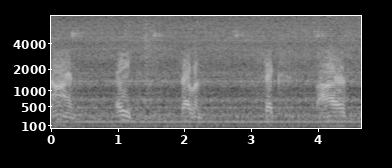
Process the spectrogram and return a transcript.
9, 8, 7, 6, 5,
